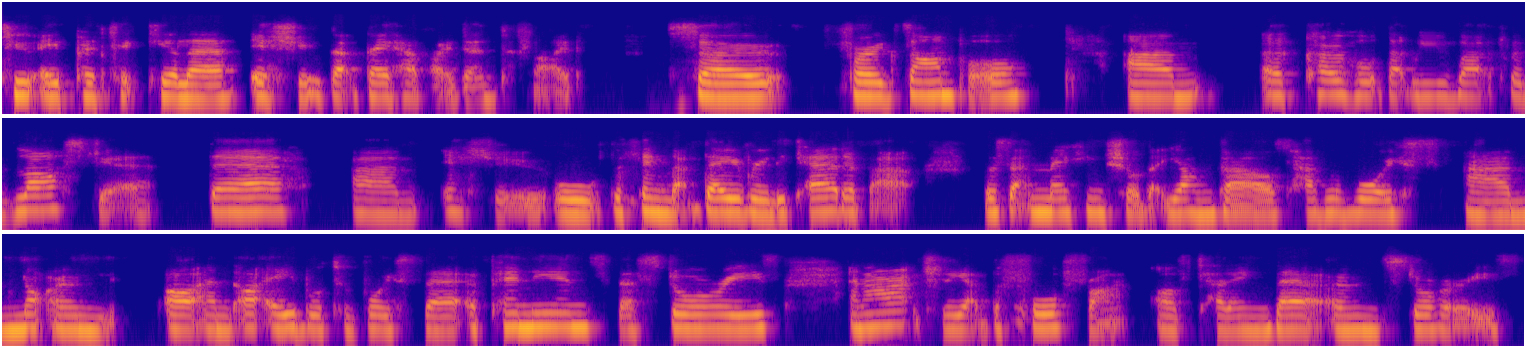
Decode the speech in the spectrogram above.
to a particular issue that they have identified. So, for example, um, a cohort that we worked with last year, their um, issue or the thing that they really cared about was that making sure that young girls have a voice, um, not only are and are able to voice their opinions, their stories, and are actually at the forefront of telling their own stories.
